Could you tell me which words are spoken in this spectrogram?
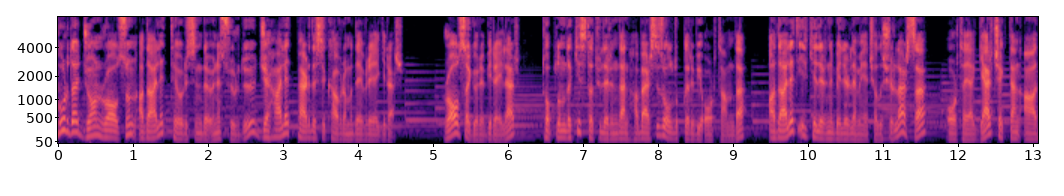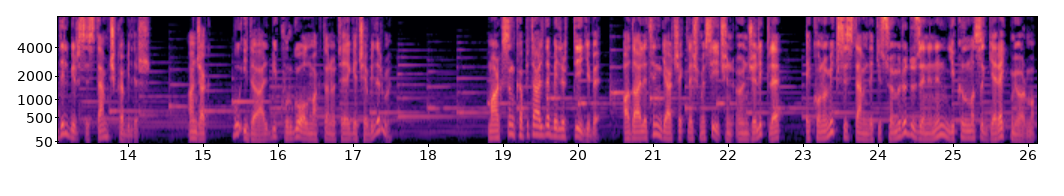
Burada John Rawls'un adalet teorisinde öne sürdüğü cehalet perdesi kavramı devreye girer. Rawls'a göre bireyler toplumdaki statülerinden habersiz oldukları bir ortamda adalet ilkelerini belirlemeye çalışırlarsa ortaya gerçekten adil bir sistem çıkabilir. Ancak bu ideal bir kurgu olmaktan öteye geçebilir mi? Marx'ın Kapital'de belirttiği gibi adaletin gerçekleşmesi için öncelikle ekonomik sistemdeki sömürü düzeninin yıkılması gerekmiyor mu?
